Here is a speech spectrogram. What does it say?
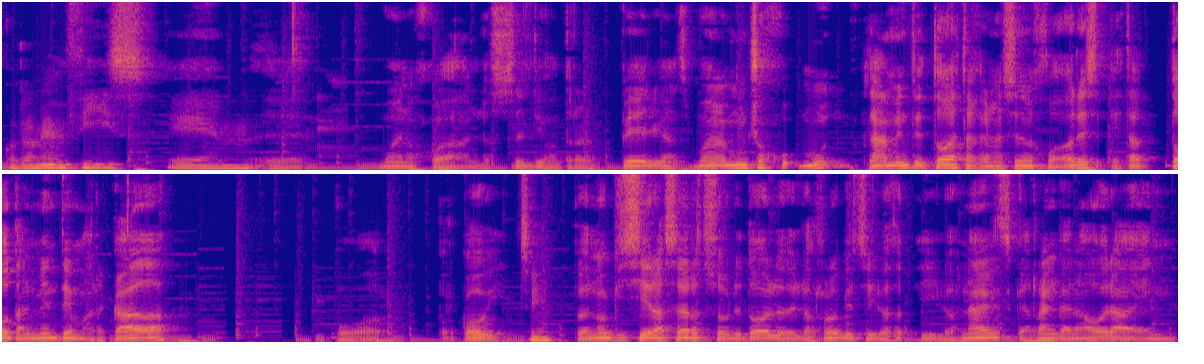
contra Memphis. em, Eh, bueno, juegan los Celtics contra los Pelicans. Bueno, muchos claramente toda esta generación de jugadores está totalmente marcada por, por Kobe. sí. Pero no quisiera hacer sobre todo lo de los Rockets y los, y los Nuggets que arrancan ahora en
